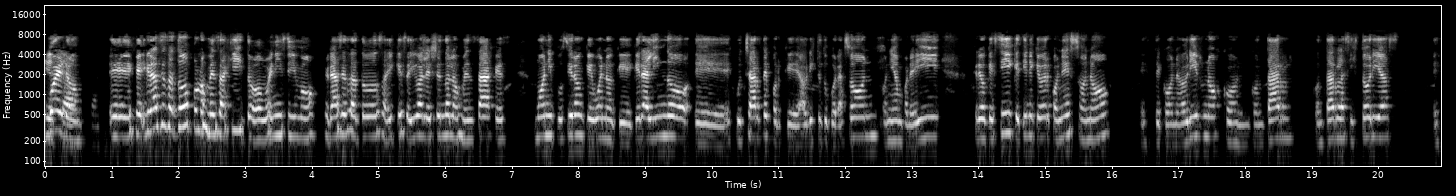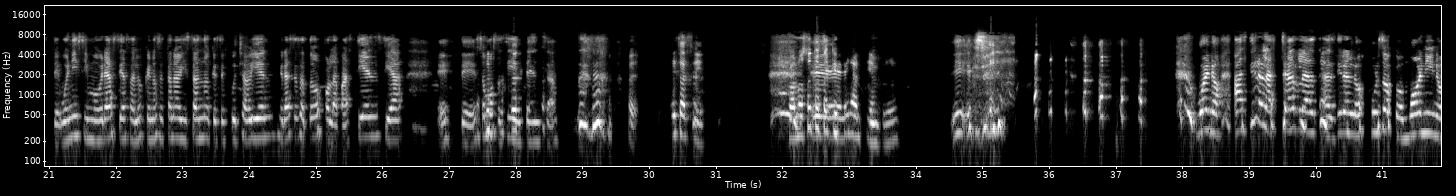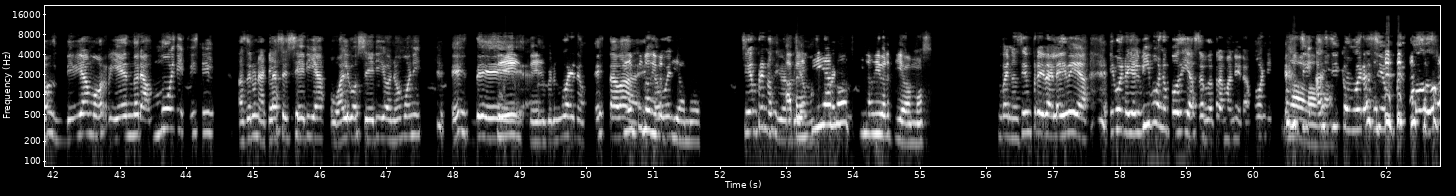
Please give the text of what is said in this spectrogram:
Bueno, eh, gracias a todos por los mensajitos, buenísimo. Gracias a todos ahí que se iba leyendo los mensajes. Moni pusieron que bueno, que, era lindo eh, escucharte porque abriste tu corazón, ponían por ahí. Creo que sí, que tiene que ver con eso, ¿no? Este, con abrirnos, con contar, contar las historias este, buenísimo, gracias a los que nos están avisando que se escucha bien, gracias a todos por la paciencia, este, somos así intensa. Es así. Con nosotros hay que eh, esperar siempre. ¿eh? Bueno, así eran las charlas, así eran los cursos con Moni, nos vivíamos riendo, era muy difícil hacer una clase seria o algo serio, ¿no, Moni? Este, pero bueno, estaba. Siempre nos divertíamos. Siempre nos divertíamos. Aprendíamos y nos divertíamos. Bueno, siempre era la idea. Y bueno, y el vivo no podía ser de otra manera, Moni. Así, como era siempre todo.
